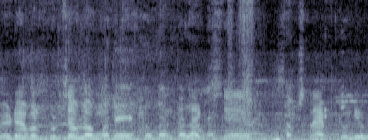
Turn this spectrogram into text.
भेटूया आपण पुढच्या ब्लॉगमध्ये तोपर्यंत like share subscribe to live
